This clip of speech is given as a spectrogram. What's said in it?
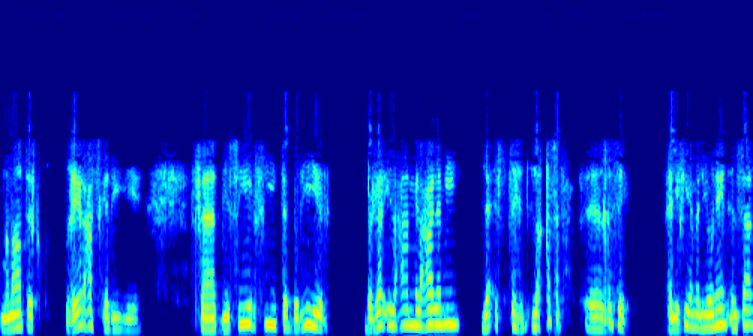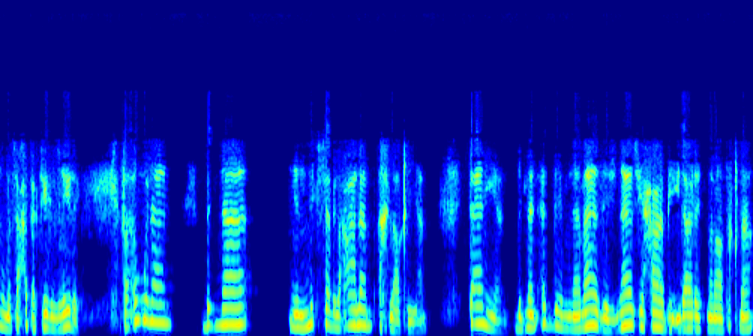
مناطق غير عسكرية. فبيصير في تبرير بالرأي العام العالمي لاستهد... لقصف آه، غزة اللي فيها مليونين إنسان ومساحتها كثير صغيرة. فاولا بدنا نكسب العالم اخلاقيا. ثانيا بدنا نقدم نماذج ناجحة بإدارة مناطقنا.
